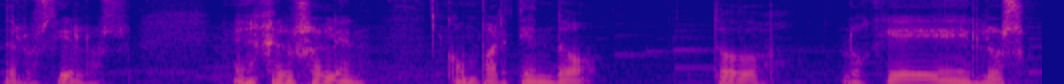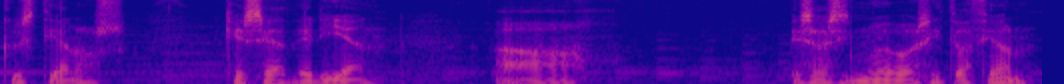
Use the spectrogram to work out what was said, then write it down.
de los cielos en Jerusalén, compartiendo todo lo que los cristianos que se adherían a esa nueva situación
